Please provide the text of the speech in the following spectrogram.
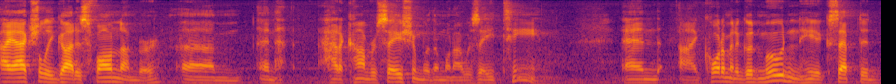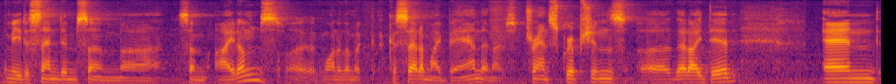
I actually got his phone number um, and had a conversation with him when I was 18 and I caught him in a good mood, and he accepted me to send him some uh, some items. Uh, one of them a, cassette of my band, and transcriptions uh, that I did. And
